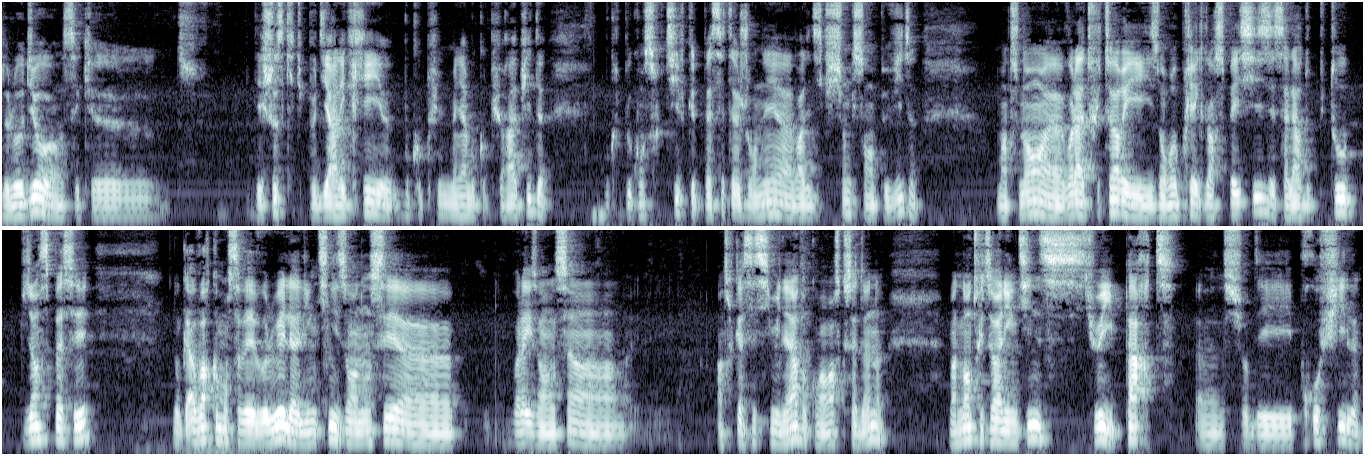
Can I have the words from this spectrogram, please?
de l'audio, hein, c'est que des choses que tu peux dire à l'écrit euh, beaucoup plus, de manière beaucoup plus rapide, beaucoup plus constructive que de passer ta journée à avoir des discussions qui sont un peu vides. Maintenant, euh, voilà, Twitter, ils ont repris avec leurs Spaces et ça a l'air de plutôt bien se passer. Donc, à voir comment ça va évoluer. Là, LinkedIn, ils ont annoncé, euh, voilà, ils ont annoncé un, un, truc assez similaire. Donc, on va voir ce que ça donne. Maintenant, Twitter et LinkedIn, si tu veux, ils partent sur des profils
